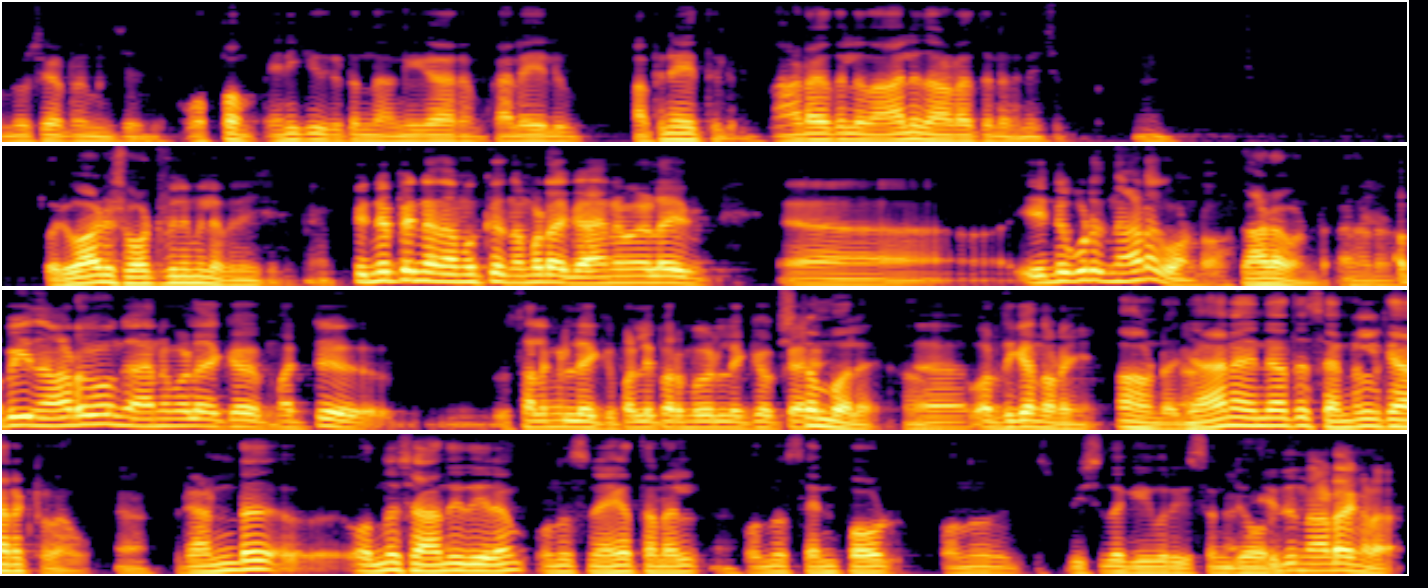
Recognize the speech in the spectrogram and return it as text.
സന്തോഷേട്ടൻ വിളിച്ചത് ഒപ്പം എനിക്ക് കിട്ടുന്ന അംഗീകാരം കലയിലും അഭിനയത്തിലും നാടകത്തിൽ നാല് നാടകത്തിൽ അഭിനയിച്ചിട്ടുണ്ട്. ഒരുപാട് ഷോർട്ട് ഫിലിമിൽ അഭിനയിച്ചിട്ടുണ്ട്. പിന്നെ പിന്നെ നമുക്ക് നമ്മുടെ ഗാനമേളയും ആ, ഇതിന്റെ കൂടെ നാടകമുണ്ടോ? നാടകമുണ്ട് നാടകം. അപ്പൊ ഈ നാടകവും ഗാനമേളയൊക്കെ മറ്റ് സ്ഥലങ്ങളിലേക്ക് പള്ളിപ്പറമ്പുകളിലേക്കൊക്കെ ഇഷ്ടം പോലെ വർദ്ധിക്കാൻ തുടങ്ങി. ആ ഉണ്ട്. ഞാൻ അതിന്റെ അകത്ത് സെൻട്രൽ ക്യാരക്ടർ ആവും രണ്ട് ഒന്ന് ശാന്തി തീരം ഒന്ന് സ്നേഹത്തണൽ ഒന്ന് സെന്റ് പോൾ ഒന്ന് വിശുദ്ധ ഗീവറി സെന്റ് ജോർജ്. ഇത് നാടകങ്ങളാണ്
